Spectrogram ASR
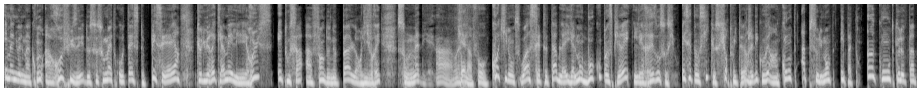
Emmanuel Macron a refusé de se soumettre au test PCR que lui réclamaient les Russes, et tout ça afin de ne pas leur livrer son ADN. Ah Quelle info. Quoi qu'il en soit, cette table a également beaucoup inspiré les réseaux sociaux. Et c'est ainsi que sur Twitter, j'ai découvert un compte absolument épatant. Un compte que le pape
